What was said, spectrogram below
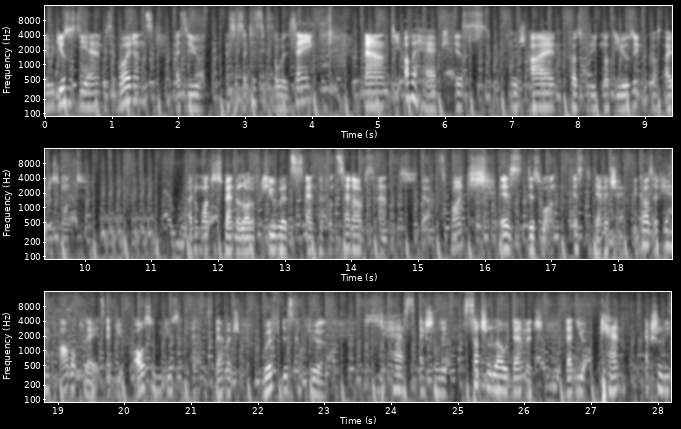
it reduces the enemy's avoidance as you as the statistics is already saying and the other hack is which I'm personally not using because I just want I don't want to spend a lot of cubits and different setups and that's the point is this one is the damage hack because if you have armor plates and you also reduce the enemy's damage with this computer he has actually such a low damage that you can actually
